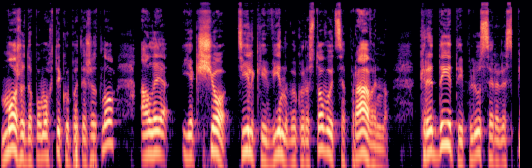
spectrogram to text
може допомогти купити житло, але якщо тільки він використовується правильно, кредити плюс РРСП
